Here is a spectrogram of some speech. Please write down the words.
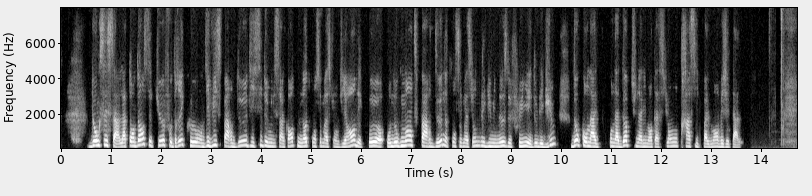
Donc, c'est ça. La tendance, c'est qu'il faudrait qu'on divise par deux d'ici 2050 notre consommation de viande et qu'on augmente par deux notre consommation de légumineuses, de fruits et de légumes. Donc, on, adopte une alimentation principalement végétale.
